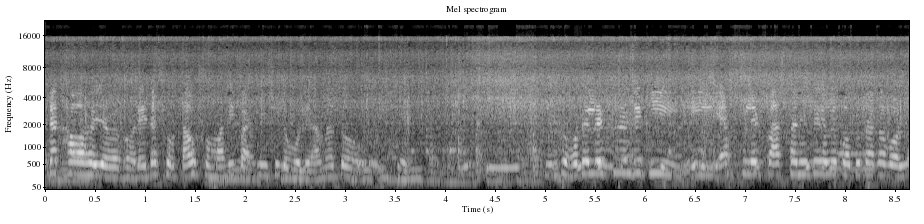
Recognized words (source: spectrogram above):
এটা খাওয়া হয়ে যাবে ঘরে। এটা তাও সমাধি পাঠিয়েছিল বলে, আমরা তো কিন্তু হোটেল রেস্টুরেন্টে কি এই এক প্লেট পাস্তা নিতে গেলে কত টাকা বলো?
